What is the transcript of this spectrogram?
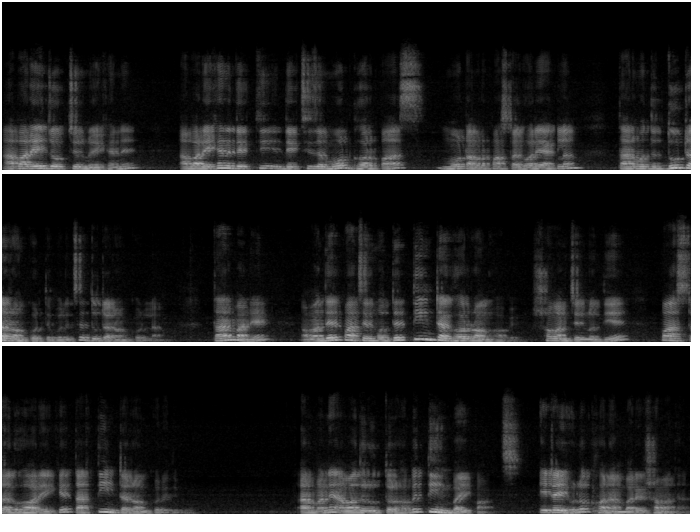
আবার এই যোগ চিহ্ন এখানে। আবার এখানে দেখছি দেখছি যে মোট ঘর পাঁচ, মোট আমরা পাঁচটা ঘরে আঁকলাম। তার মধ্যে দুটা রং করতে বলেছে, দুটা রং করলাম। তার মানে আমাদের পাঁচের মধ্যে তিনটা ঘর রং হবে। সমান চিহ্ন দিয়ে পাঁচটা ঘর এঁকে তার তিনটা রং করে দিব। তার মানে আমাদের উত্তর হবে তিন বাই পাঁচ। এটাই হলো খ নাম্বারের সমাধান।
